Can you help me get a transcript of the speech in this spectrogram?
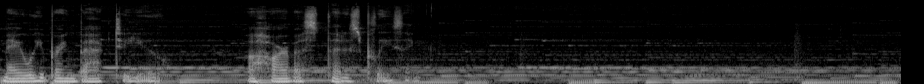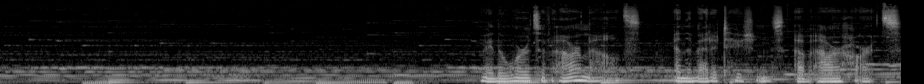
May we bring back to you a harvest that is pleasing. May the words of our mouths and the meditations of our hearts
